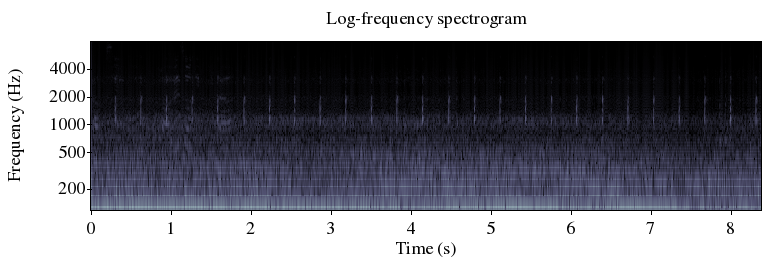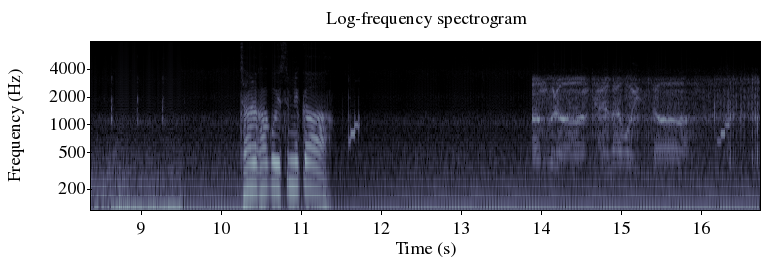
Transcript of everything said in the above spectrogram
잠시 후 좌회전입니다. 잘 가고 있습니까? 그럼, 그럼. 잘 가고 있어.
